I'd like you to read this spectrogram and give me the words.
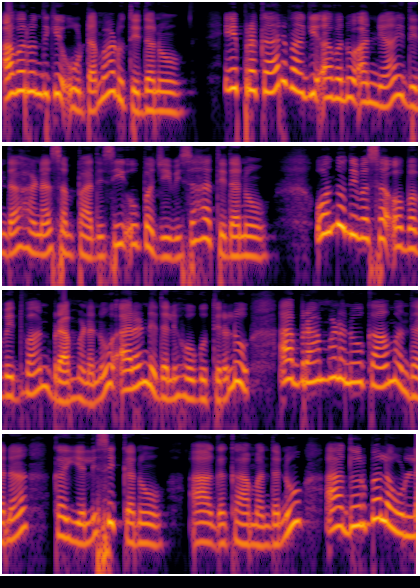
ಅವರೊಂದಿಗೆ ಊಟ ಮಾಡುತ್ತಿದ್ದನು. ಈ ಪ್ರಕಾರವಾಗಿ ಅವನು ಅನ್ಯಾಯದಿಂದ ಹಣ ಸಂಪಾದಿಸಿ ಉಪಜೀವಿಸ ಹತ್ತಿದನು ಒಂದು ದಿವಸ ಒಬ್ಬ ವಿದ್ವಾನ್ ಬ್ರಾಹ್ಮಣನು ಅರಣ್ಯದಲ್ಲಿ ಹೋಗುತ್ತಿರಲು ಆ ಬ್ರಾಹ್ಮಣನು ಕಾಮಂದನ ಕೈಯಲ್ಲಿ ಸಿಕ್ಕನು. ಆಗ ಕಾಮಂದನು ಆ ದುರ್ಬಲವುಳ್ಳ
